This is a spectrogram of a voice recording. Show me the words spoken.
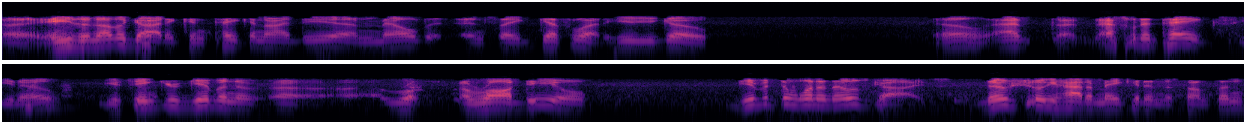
uh, he's another guy that can take an idea and meld it and say, "Guess what? Here you go." You know, that, that that's what it takes. You know, you think you're given a, a, a, a raw deal, give it to one of those guys. They'll show you how to make it into something.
